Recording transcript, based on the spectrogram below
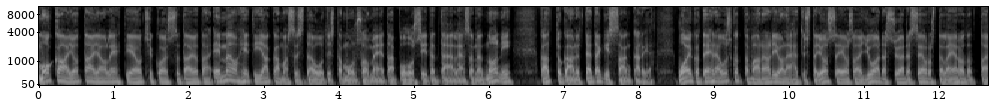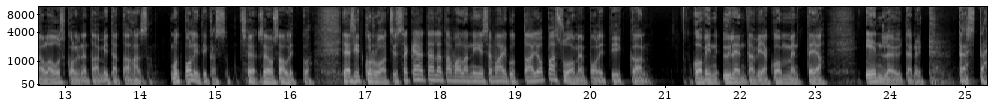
mokaa jotain ja on lehtien otsikoissa tai jotain. En mä ole heti jakamassa sitä uutista mun someen tai puhu siitä täällä ja sano, että no niin, kattokaa nyt tätäkin sankaria. Voiko tehdä uskottavaa radiolähetystä, jos ei osaa juoda, syödä, seurustella, erota tai olla uskollinen tai mitä tahansa. Mutta politiikassa se, se on sallittua. Ja sitten kun Ruotsissa käy tällä tavalla, niin se vaikuttaa jopa Suomen politiikkaan. Kovin ylentäviä kommentteja en löytänyt tästä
